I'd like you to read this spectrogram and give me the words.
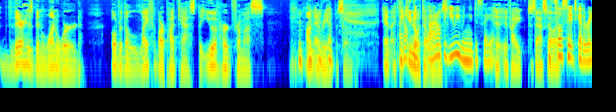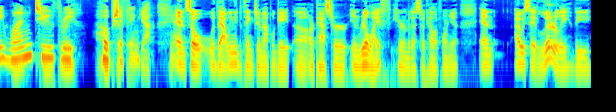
there has been one word over the life of our podcast that you have heard from us on every episode, and I I think don't you know think, what that was. I don't is. think you even need to say it. if I just ask, Let's all say it together. Ready? One, two, three. Hope shifting. Yeah. Yeah. And so with that, we need to thank Jim Applegate, uh, our pastor in real life here in Modesto, California. And I always say, literally, the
